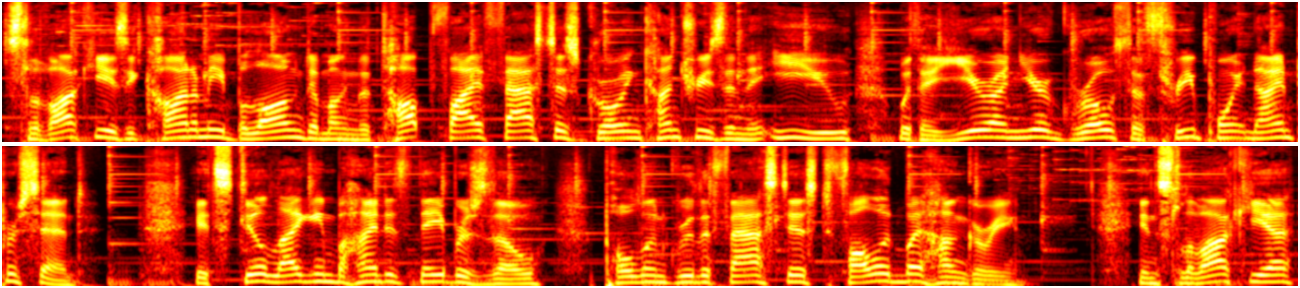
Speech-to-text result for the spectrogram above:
Slovakia's economy belonged among the top five fastest growing countries in the EU with a year on year growth of 3.9%. It's still lagging behind its neighbors, though. Poland grew the fastest, followed by Hungary. In Slovakia,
